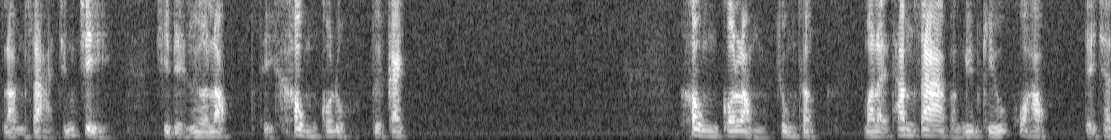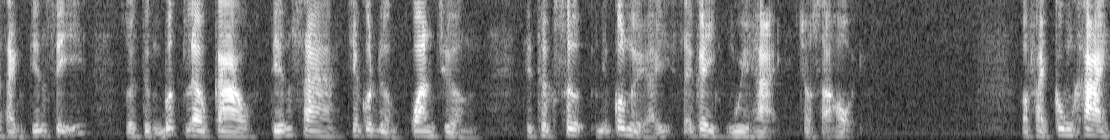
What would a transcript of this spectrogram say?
làm giả chứng chỉ chỉ để lừa lọc thì không có đủ tư cách. Không có lòng trung thực mà lại tham gia vào nghiên cứu khoa học để trở thành tiến sĩ rồi từng bước leo cao, tiến xa trên con đường quan trường thì thực sự những con người ấy sẽ gây nguy hại cho xã hội. Và phải công khai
